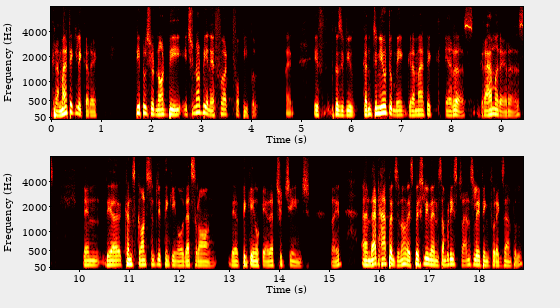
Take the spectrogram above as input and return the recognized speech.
grammatically correct. People should not be it should not be an effort for people right? If because if you continue to make grammatic errors grammar errors then they are constantly thinking oh that's wrong. They're thinking okay that should change right? And that happens you know especially when somebody's translating for example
